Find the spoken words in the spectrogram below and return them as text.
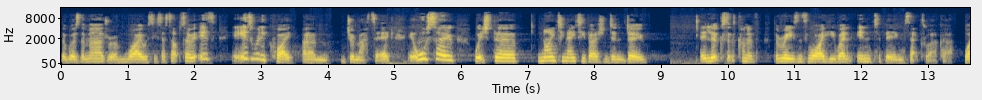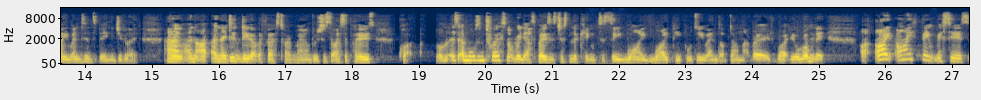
that was the murderer and why was he set up? So it is it is really quite um, dramatic. It also which the 1980 version didn't do it looks at kind of the reasons why he went into being a sex worker why he went into being a gigolo. Um, and I, and they didn't do that the first time round which is i suppose quite is it a modern twist? Not really. I suppose it's just looking to see why why people do end up down that road, rightly or wrongly. I I think this is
